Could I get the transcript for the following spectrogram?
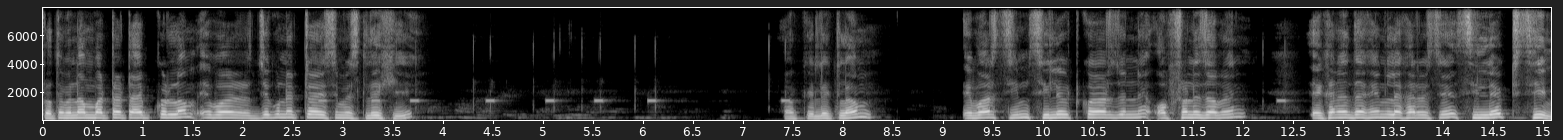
প্রথমে নাম্বারটা টাইপ করলাম, এবার যে কোনো একটা এস এম এস লিখি। ওকে লিখলাম। এবার সিম সিলেক্ট করার জন্য অপশনে যাবেন। এখানে দেখেন লেখা রয়েছে সিলেক্ট সিম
